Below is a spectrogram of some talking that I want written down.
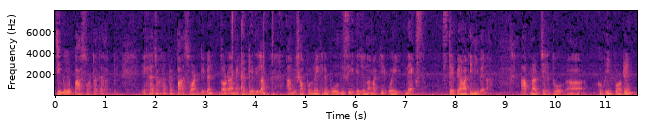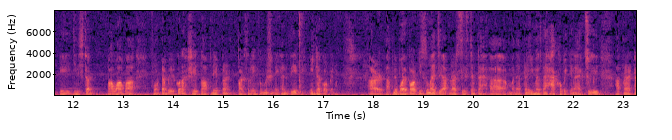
জিমেলের পাসওয়ার্ডটা দেওয়া লাগবে। এখানে যখন আপনি পাসওয়ার্ড দিবেন, ধরেন আমি একটা দিয়ে দিলাম, আমি সম্পূর্ণ এখানে বল দিছি এই জন্য আমাকে ওই নেক্সট স্টেপে আমাকে নিবে না। আপনার যেহেতু খুব ইম্পর্টেন্ট এই জিনিসটা পাওয়া বা ফোনটা বের করা, সেহেতু আপনি আপনার পার্সোনাল ইনফরমেশন এখানে দিয়ে এন্টার করবেন। আর আপনি ভয় পাওয়ার কিছু নয় যে আপনার সিস্টেমটা মানে আপনার ইমেলটা হ্যাক হবে কিনা। অ্যাকচুয়ালি আপনার একটা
